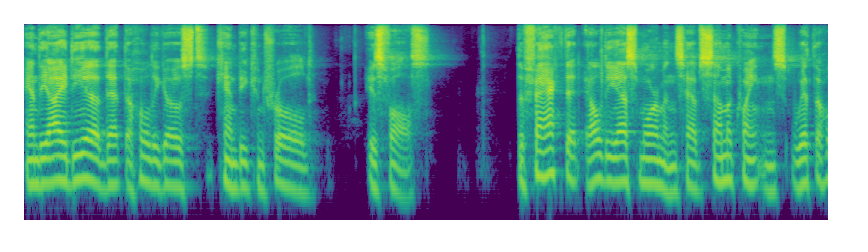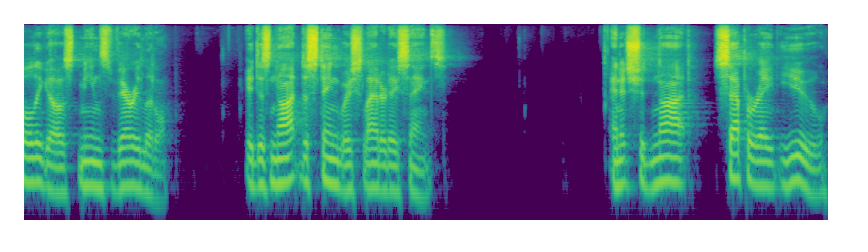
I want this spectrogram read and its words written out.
and the idea that the Holy Ghost can be controlled is false. The fact that LDS Mormons have some acquaintance with the Holy Ghost means very little. It does not distinguish Latter day Saints. And it should not separate you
